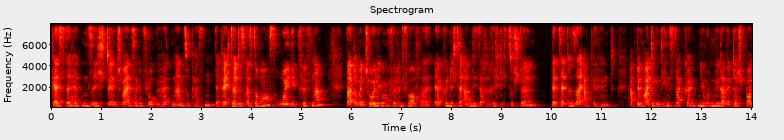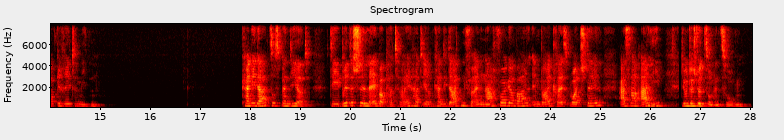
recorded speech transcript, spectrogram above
Gäste hätten sich den Schweizer Gepflogenheiten anzupassen. Der Pächter des Restaurants, Ruedi Pfiffner, bat um Entschuldigung für den Vorfall. Er kündigte an, die Sache richtig zu stellen. Der Zettel sei abgehängt. Ab dem heutigen Dienstag könnten Juden wieder Wintersportgeräte mieten. Kandidat suspendiert. Die britische Labour-Partei hat ihrem Kandidaten für eine Nachfolgerwahl im Wahlkreis Rochdale, Assa Ali, die Unterstützung entzogen.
